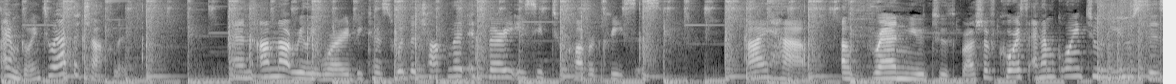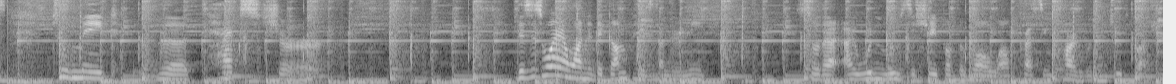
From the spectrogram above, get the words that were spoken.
I am going to add the chocolate. And I'm not really worried because with the chocolate, it's very easy to cover creases. I have a brand new toothbrush, of course, and I'm going to use this to make the texture. This is why I wanted the gum paste underneath, so that I wouldn't lose the shape of the ball while pressing hard with the toothbrush.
